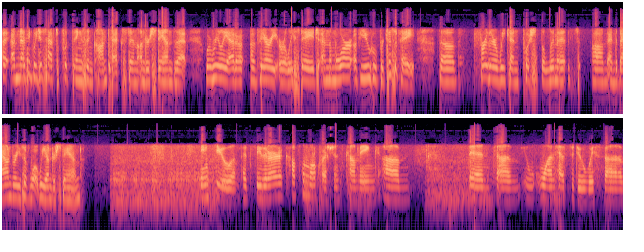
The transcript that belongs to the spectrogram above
I, I, mean, I think we just have to put things in context and understand that we're really at a, a very early stage, and the more of you who participate, the further we can push the limits um, and the boundaries of what we understand. Thank you. Let's see, there are a couple more questions coming. Um, and um, one has to do with uh,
